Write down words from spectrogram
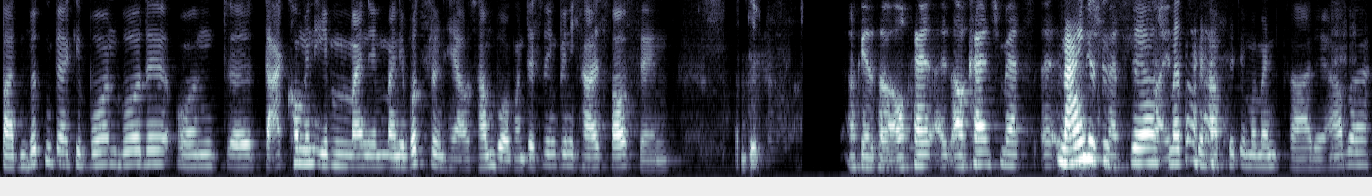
Baden-Württemberg geboren wurde. Und äh, da kommen eben meine, meine Wurzeln her aus Hamburg. Und deswegen bin ich HSV-Fan. Okay, das ist aber auch kein, ist auch kein Schmerz. Äh, Nein, das ist sehr schmerzbehaftet im Moment gerade. Aber,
